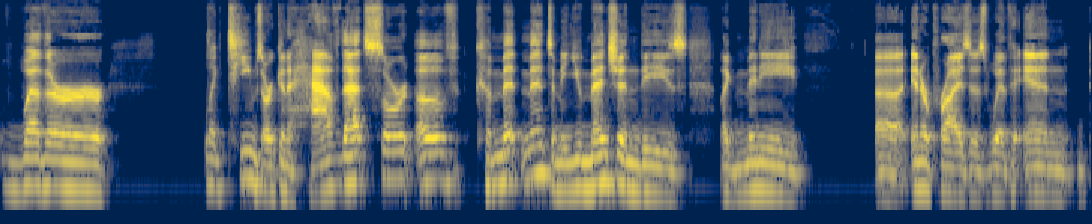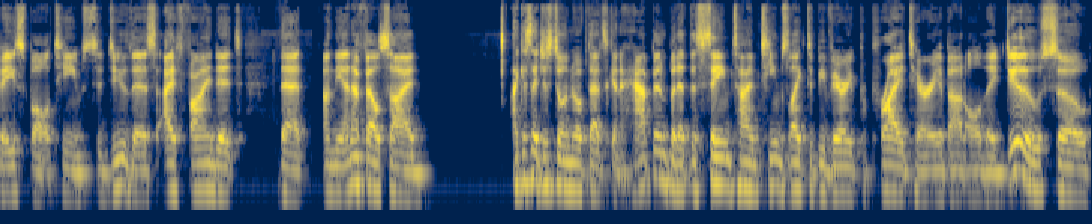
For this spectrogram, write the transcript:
whether like teams are going to have that sort of commitment. I mean, you mentioned these like mini uh, enterprises within baseball teams to do this. I find it that on the NFL side, I guess I just don't know if that's going to happen. But at the same time, teams like to be very proprietary about all they do. So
